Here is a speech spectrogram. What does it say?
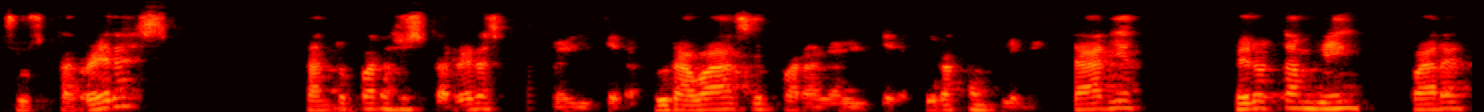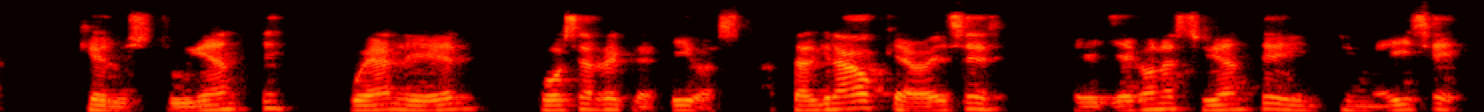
sus carreras, tanto para sus carreras, para la literatura base, para la literatura complementaria, pero también para que el estudiante pueda leer cosas recreativas, a tal grado que a veces eh, llega un estudiante y, me dice,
